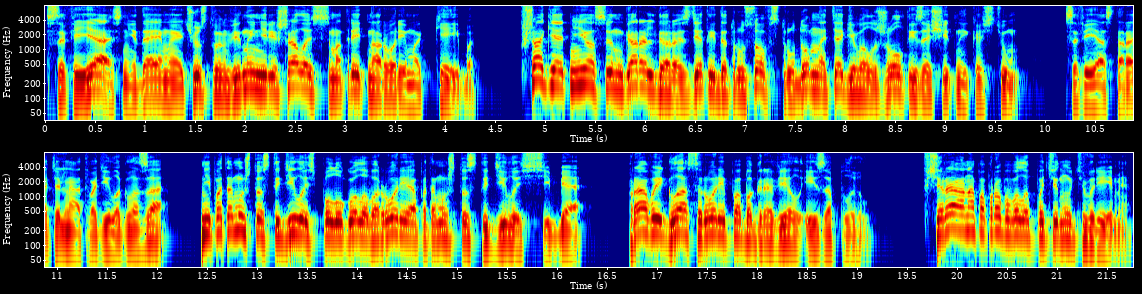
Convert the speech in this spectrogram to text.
София, снедаемая чувством вины, не решалась смотреть на Рори Маккейба. В шаге от нее сын Гарольда, раздетый до трусов, с трудом натягивал желтый защитный костюм. София старательно отводила глаза. Не потому, что стыдилась полуголого Рори, а потому, что стыдилась себя. Правый глаз Рори побагровел и заплыл. Вчера она попробовала потянуть время.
